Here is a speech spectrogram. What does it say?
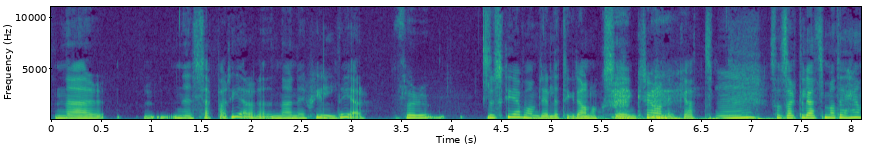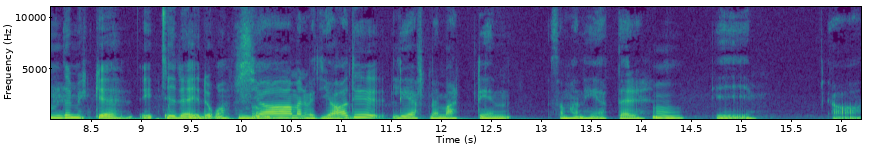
när ni separerade, när ni skilde er? För du skrev om det lite grann också i en krönika. Att, mm. Som sagt, det lät som att det hände mycket i, i dig då. Så. Ja, men vet, jag hade ju levt med Martin som han heter mm. i ja,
